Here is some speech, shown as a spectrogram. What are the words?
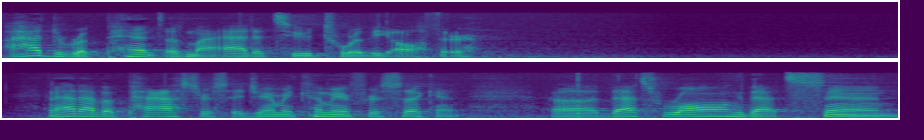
I had to repent of my attitude toward the author. And I had to have a pastor say, Jeremy, come here for a second. Uh, that's wrong, that's sin.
